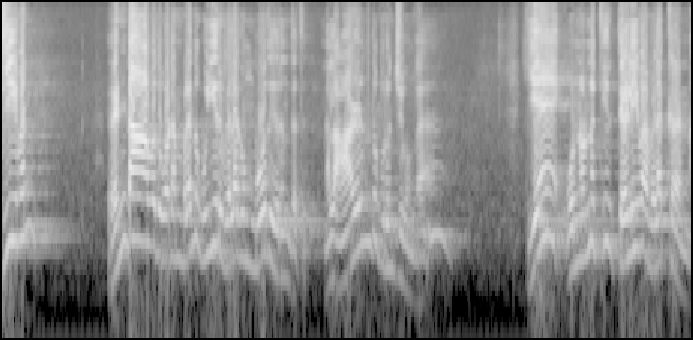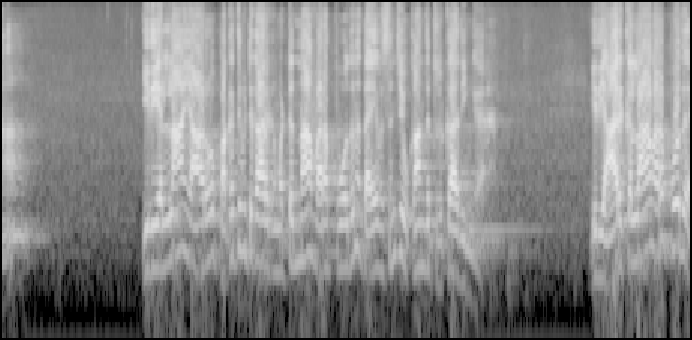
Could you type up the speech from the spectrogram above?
ஜீவன் ரெண்டாவது உடம்புலேருந்து உயிர் விலகும் போது இருந்தது. நல்லா ஆழ்ந்து புரிஞ்சுக்கோங்க. ஏன் ஒன்னொன்னுத்தையும் தெளிவாக விளக்குறேன்னா இது எல்லாம் யாரோ பக்கத்து வீட்டுக்காருக்கு மட்டும்தான் வரப்போகுதுன்னு தயவு செஞ்சு உட்கார்ந்துட்டு இருக்காதீங்க. இது யாருக்கெல்லாம் வரப்போகுது?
